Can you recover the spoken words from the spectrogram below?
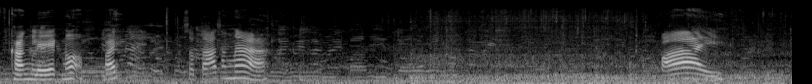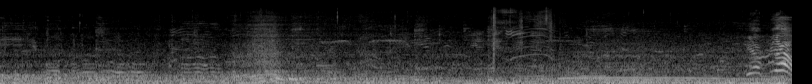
รับครั้งแรกเนาะไปสตาร์ททั้งหน้า ไป เปรี้ยวเปรี้ยว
